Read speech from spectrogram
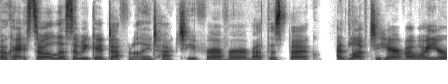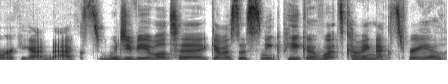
Okay, so Alyssa, we could definitely talk to you forever about this book. I'd love to hear about what you're working on next. Would you be able to give us a sneak peek of what's coming next for you?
